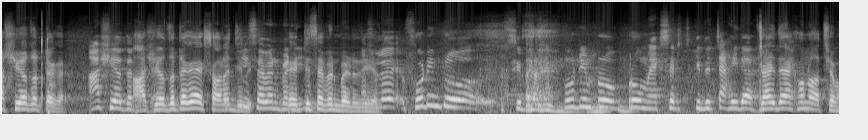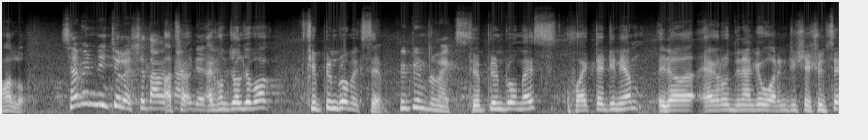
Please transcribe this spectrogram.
আশি হাজার টাকা আশি হাজার আশি হাজার টাকা একশো আঠাশ GB. 87 battery eighty seven battery 14 pro 14 pro pro ম্যাক্সের কিন্তু চাহিদা চাহিদা এখনও আছে ভালো। 17 চলে আসছে তাও আচ্ছা এখন চলছে যাব ফিফটিন প্রো ম্যাক্সে। 15 pro max. Fifteen pro max white titanium এটা এগারো দিন আগে ওয়ারেন্টি শেষ হচ্ছে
